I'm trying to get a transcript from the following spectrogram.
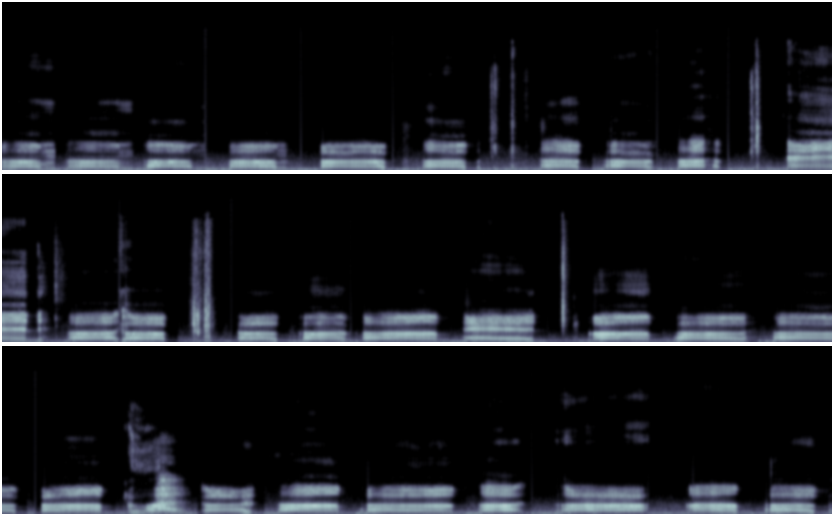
Um, um, um, um, um, uh, um, uh, uh, uh, and, uh, uh, um, um, um, and, um, uh, um, um, uh, um, um, uh, uh, um, um, uh, um,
